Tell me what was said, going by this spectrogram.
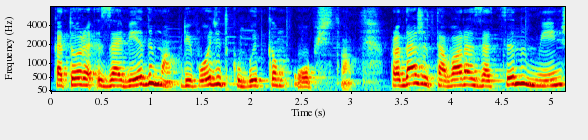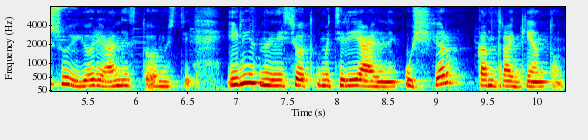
которая заведомо приводит к убыткам общества, продажа товара за цену меньшую ее реальной стоимости. Или нанесет материальный ущерб контрагенту,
